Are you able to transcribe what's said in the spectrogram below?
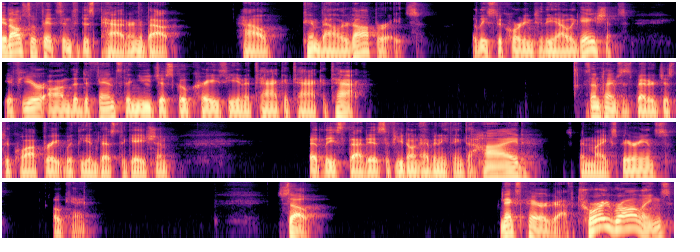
It also fits into this pattern about how Tim Ballard operates, at least according to the allegations. If you're on the defense, then you just go crazy and attack, attack, attack. Sometimes it's better just to cooperate with the investigation. At least that is if you don't have anything to hide. It's been my experience. Okay. So, next paragraph Troy Rawlings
